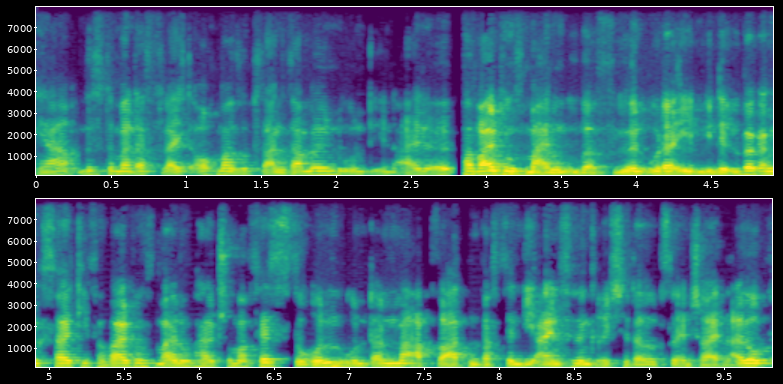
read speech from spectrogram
ja, müsste man das vielleicht auch mal sozusagen sammeln und in eine Verwaltungsmeinung überführen oder eben in der Übergangszeit die Verwaltungsmeinung halt schon mal festzurren und dann mal abwarten, was denn die einzelnen Gerichte da so zu entscheiden. Also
